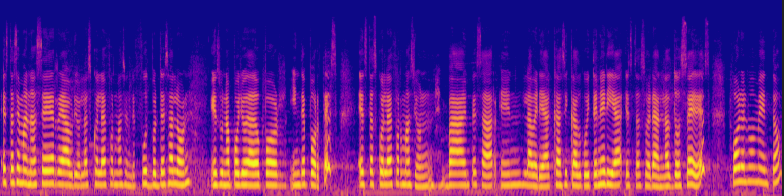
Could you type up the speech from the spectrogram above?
Esta semana se reabrió la Escuela de Formación de Fútbol de Salón es un apoyo dado por Indeportes. Esta escuela de formación va a empezar en la vereda Casi Casgo y Tenería. Estas serán las dos sedes. Por el momento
